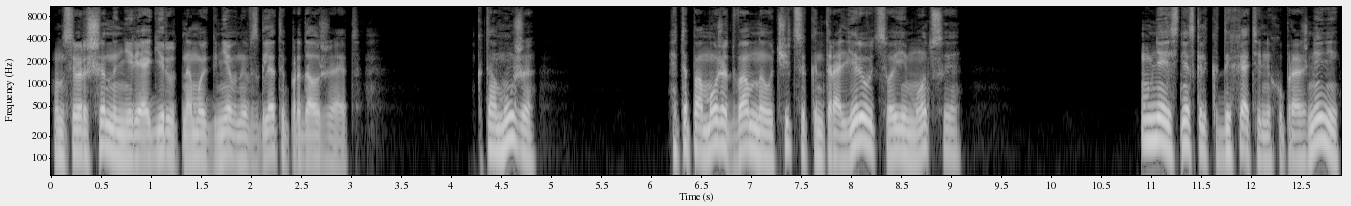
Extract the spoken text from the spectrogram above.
Он совершенно не реагирует на мой гневный взгляд и продолжает. К тому же, это поможет вам научиться контролировать свои эмоции. У меня есть несколько дыхательных упражнений,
